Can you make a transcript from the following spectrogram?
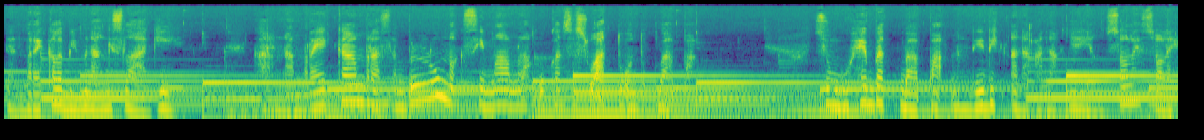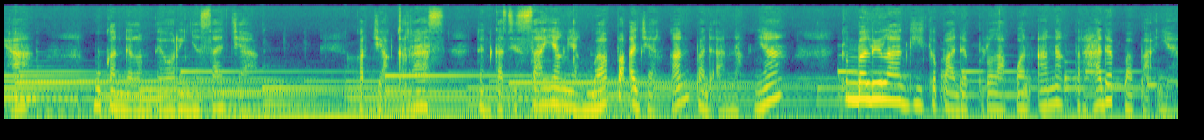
dan mereka lebih menangis lagi karena mereka merasa belum maksimal melakukan sesuatu untuk bapak. Sungguh hebat bapak mendidik anak-anaknya yang soleh-soleha bukan dalam teorinya saja. Kerja keras dan kasih sayang yang Bapak ajarkan pada anaknya kembali lagi kepada perlakuan anak terhadap bapaknya.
